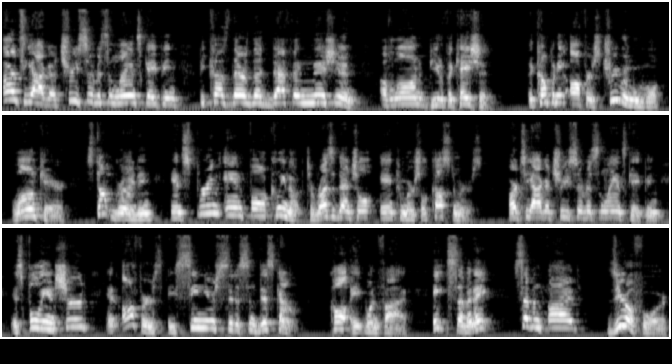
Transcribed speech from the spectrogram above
Artiaga Tree Service and Landscaping because they're the definition of lawn beautification. The company offers tree removal, lawn care, stump grinding, and spring and fall cleanup to residential and commercial customers. Artiaga Tree Service and Landscaping is fully insured and offers a senior citizen discount. Call 815 878 7504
